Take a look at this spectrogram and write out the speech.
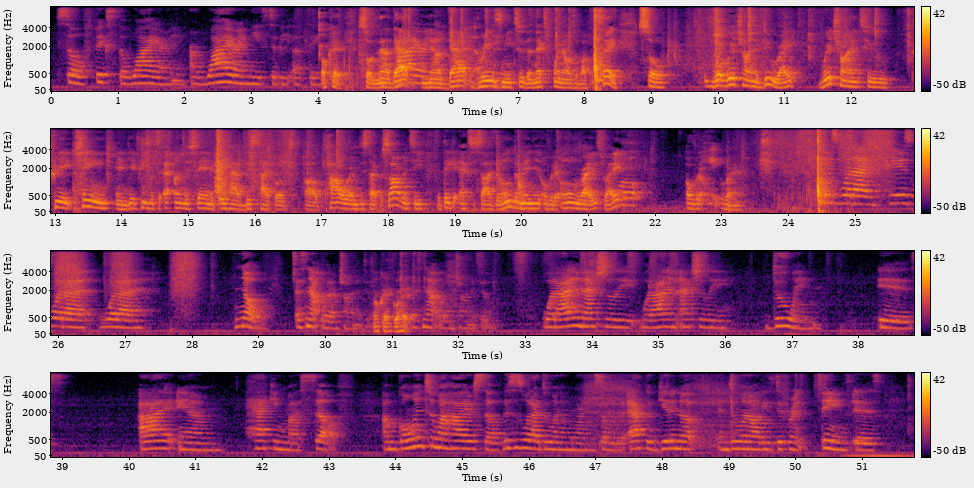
So fix the wiring. Our wiring needs to be updated. Okay, so now that Wiring now that brings me to the next point I was about to say. So what we're trying to do, right? We're trying to create change and get people to understand that they have this type of uh, power and this type of sovereignty that they can exercise their own dominion over their own rights, right? Well, over the he- right. here's what I here's what I what I know. That's not what I'm trying to do. Okay, go ahead. That's not what I'm trying to do. What I am actually what I am actually doing is I am hacking myself. I'm going to my higher self. This is what I do in the morning. So the act of getting up and doing all these different things is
